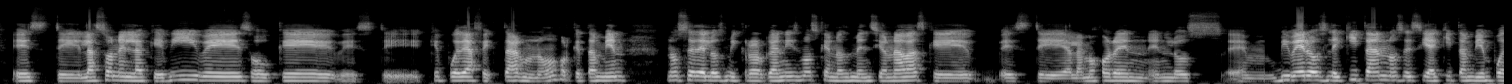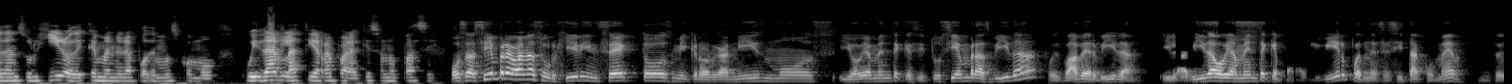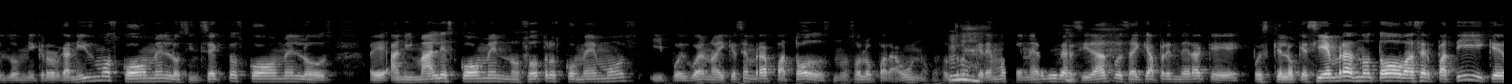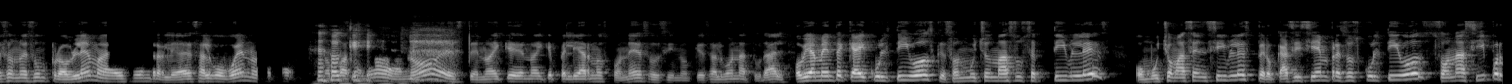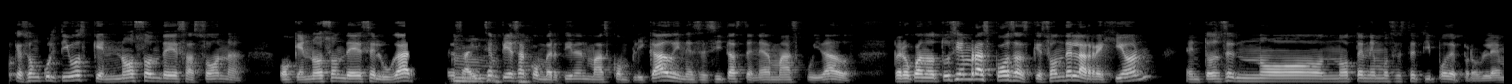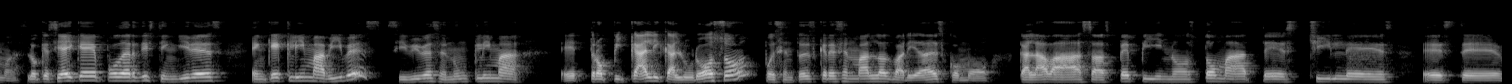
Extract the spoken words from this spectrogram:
este, la zona en la que vives o qué, este, qué puede afectar, ¿no? Porque también no sé, de los microorganismos que nos mencionabas que este, a lo mejor en, en los em, viveros le quitan, no sé si aquí también puedan surgir o de qué manera podemos como cuidar la tierra para que eso no pase. O sea, siempre van a surgir insectos, microorganismos y obviamente que si tú siembras vida, pues va a haber vida. Y la vida obviamente que para vivir pues necesita comer. Entonces los microorganismos comen, los insectos comen, los eh, animales comen, nosotros comemos y pues bueno, hay que sembrar para todos, no solo para uno. Nosotros queremos tener diversidad, pues hay que aprender a que pues que lo que siembras no todo va a ser para ti y que eso no es un problema, eso en realidad es algo bueno. No, pasa nada, ¿no? Este, no hay que no hay que pelearnos con eso, sino que es algo natural. Obviamente que hay cultivos que son mucho más susceptibles o mucho más sensibles, pero casi siempre esos cultivos son así porque son cultivos que no son de esa zona o que no son de ese lugar. Entonces ahí se mm, empieza a convertir en más complicado y necesitas tener más cuidados. Pero cuando tú siembras cosas que son de la región, entonces no, no tenemos este tipo de problemas. Lo que sí hay que poder distinguir es en qué clima vives. Si vives en un clima eh, tropical y caluroso, pues entonces crecen más las variedades como calabazas, pepinos, tomates, chiles, este,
